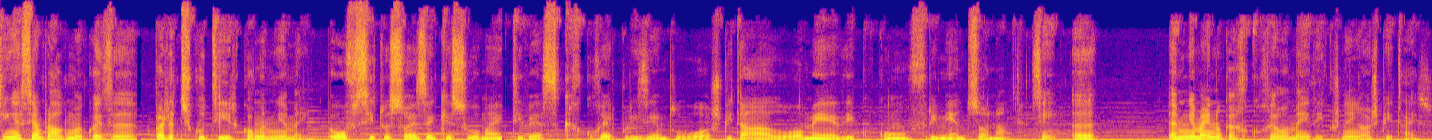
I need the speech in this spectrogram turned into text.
tinha sempre alguma coisa para discutir com a minha mãe. Houve situações em que a sua mãe tivesse que recorrer, por exemplo, ao hospital ou ao médico com ferimentos ou não? Sim, uh, a minha mãe nunca recorreu a médicos nem a hospitais,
